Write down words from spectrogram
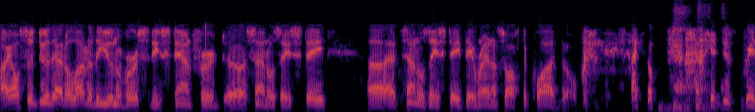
I also do that a lot of the universities, Stanford, uh, San Jose State. Uh, at San Jose State, they ran us off the quad though. I, I just we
